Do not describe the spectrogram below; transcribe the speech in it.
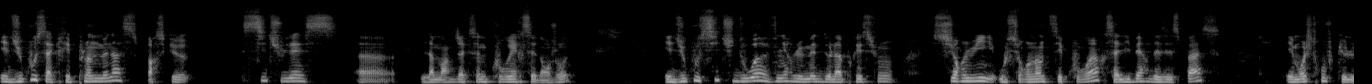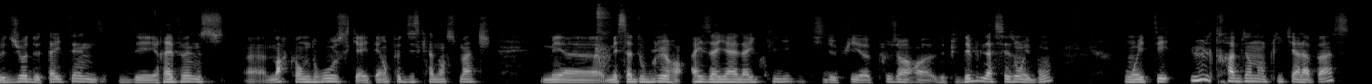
Et du coup, ça crée plein de menaces. Parce que si tu laisses euh, Lamar Jackson courir, c'est dangereux. Et du coup, si tu dois venir lui mettre de la pression sur lui ou sur l'un de ses coureurs, ça libère des espaces et moi, je trouve que le duo de Titans des Ravens, euh, Mark Andrews, qui a été un peu discret dans ce match, mais, euh, sa doublure Isaiah Likely, qui depuis, euh, depuis le début de la saison est bon, ont été ultra bien impliqués à la passe.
